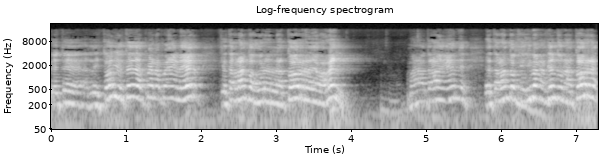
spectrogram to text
este, la historia ustedes después la pueden leer, que está hablando sobre la torre de Babel. Más atrás, gente, está hablando que iban haciendo una torre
